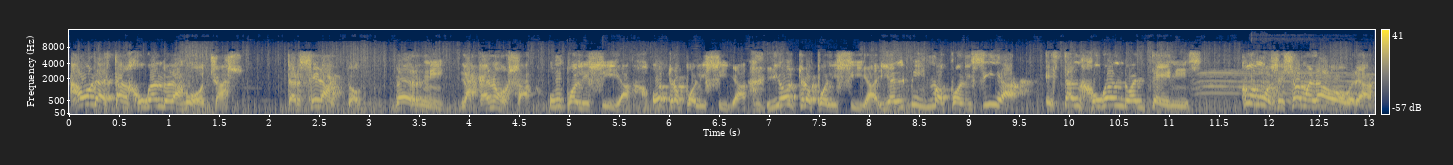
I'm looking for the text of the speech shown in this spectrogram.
ahora están jugando las bochas. Tercer acto, Bernie, la canosa, un policía, otro policía y otro policía y el mismo policía están jugando al tenis. ¿Cómo se llama la obra?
